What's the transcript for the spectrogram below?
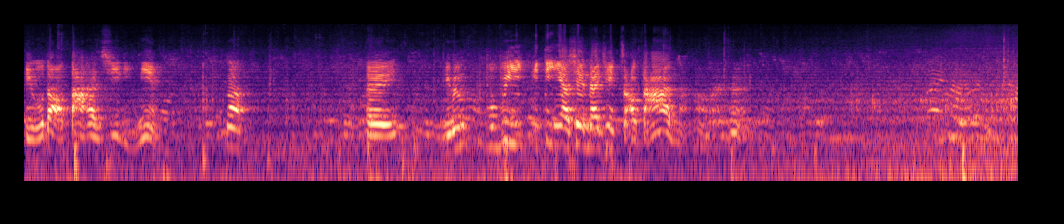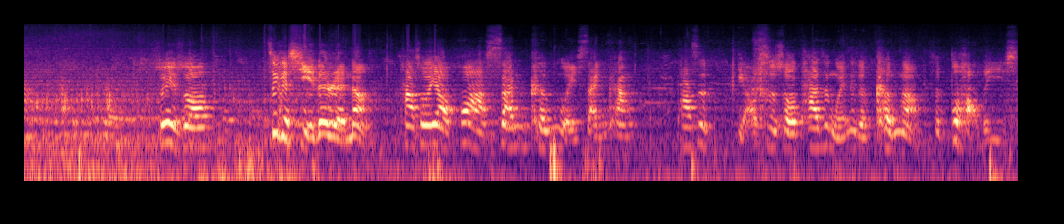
流到大汉溪里面。那，呃，你们不。必一定要现在去找答案了啊。所以说，这个写的人呢，他说要化三坑为三康，他是表示说他认为那个坑啊是不好的意思，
